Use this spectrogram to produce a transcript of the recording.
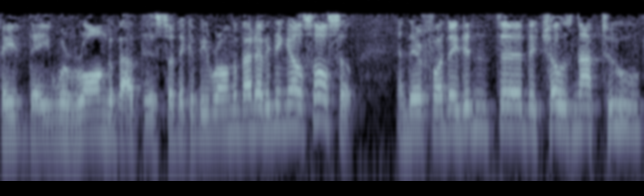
they they were wrong about this, so they could be wrong about everything else also, and therefore they didn't uh, they chose not to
